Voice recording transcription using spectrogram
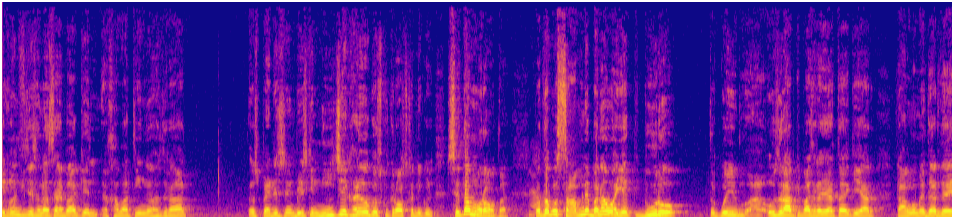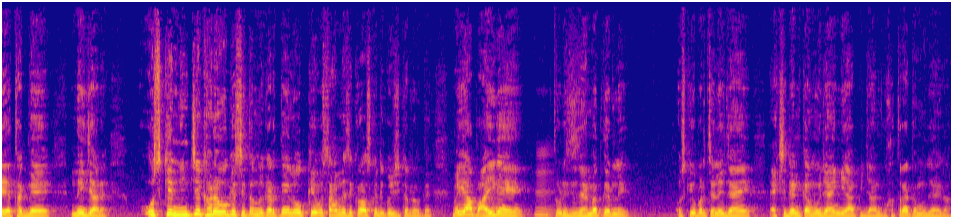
यकीन कीजिए सना साहबा के खातन और हजरात उस पेडिस्ट्रियन ब्रिज के नीचे खड़े होकर उसको क्रॉस करने को सितम हो रहा होता है। मतलब वो सामने बना हुआ है ये दूर हो तो कोई उज्र आपके पास रह जाता है कि यार टांगों में दर्द है या थक गए नहीं जा रहे हैं। उसके नीचे खड़े होकर सितम करते हैं लोग के वो सामने से क्रॉस करने की कोशिश कर रहे होते हैं। भाई आप आ ही गए हैं थोड़ी सी जहमत कर लें उसके ऊपर चले जाएँ एक्सीडेंट कम हो जाएँगे आपकी जान को खतरा कम हो जाएगा।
